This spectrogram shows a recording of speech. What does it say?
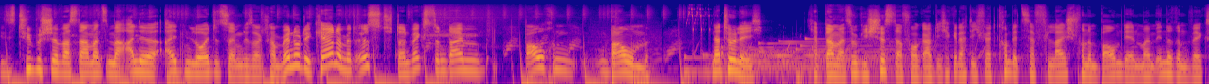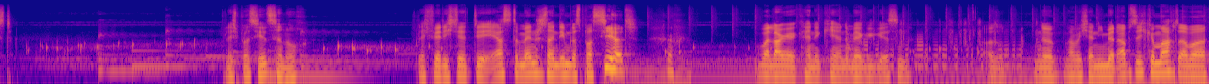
Dieses typische, was damals immer alle alten Leute zu ihm gesagt haben. Wenn du die Kerne mit isst, dann wächst in deinem Bauch ein Baum. Natürlich. Ich habe damals wirklich Schiss davor gehabt. Ich habe gedacht, ich werde komplett zerfleischt von einem Baum, der in meinem Inneren wächst. Vielleicht passiert es ja noch. Vielleicht werde ich der, der, erste Mensch sein, dem das passiert. aber lange keine Kerne mehr gegessen. Also, ne, habe ich ja nie mit Absicht gemacht, aber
